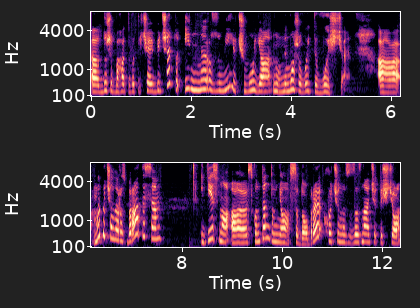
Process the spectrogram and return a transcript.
е, дуже багато витрачаю бюджету і не розумію, чому я ну, не можу вийти вище. Ми почали розбиратися. І дійсно е, з контентом в нього все добре. Хочу зазначити, що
